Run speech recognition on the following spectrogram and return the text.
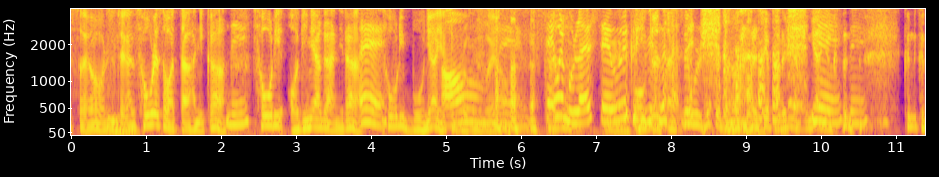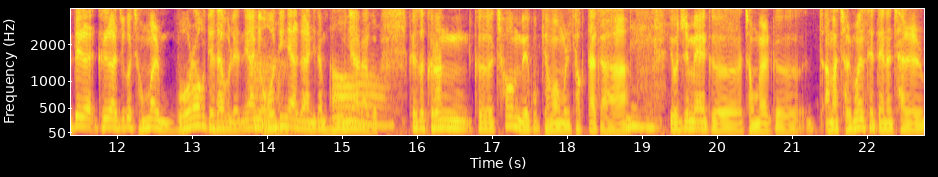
했어요. 그래서 제가 서울에서 왔다 하니까 네. 서울이 어디냐가 아니라 네. 서울이 뭐냐 이렇게 아우, 물어보는 거예요. 네. 세울 몰라요? 세울? 어, 그러면 그래, 아, 세울 했죠, 저는. 제 발음이 나쁜 게 네, 아니었거든요. 네. 근데 그때가 그래가지고 정말 뭐라고 대답을 했냐. 아니, 어디냐가 아니라 뭐냐라고. 어. 그래서 그런 그 처음 외국 경험을 겪다가 네. 요즘에 그 정말 그 아마 젊은 세대는 잘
